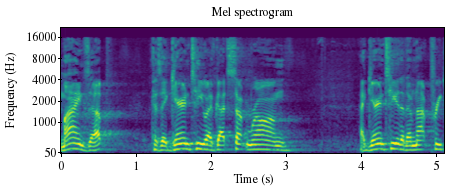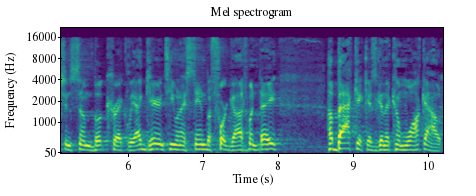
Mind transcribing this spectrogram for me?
Mine's up because I guarantee you I've got something wrong. I guarantee you that I'm not preaching some book correctly. I guarantee when I stand before God one day, Habakkuk is going to come walk out.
